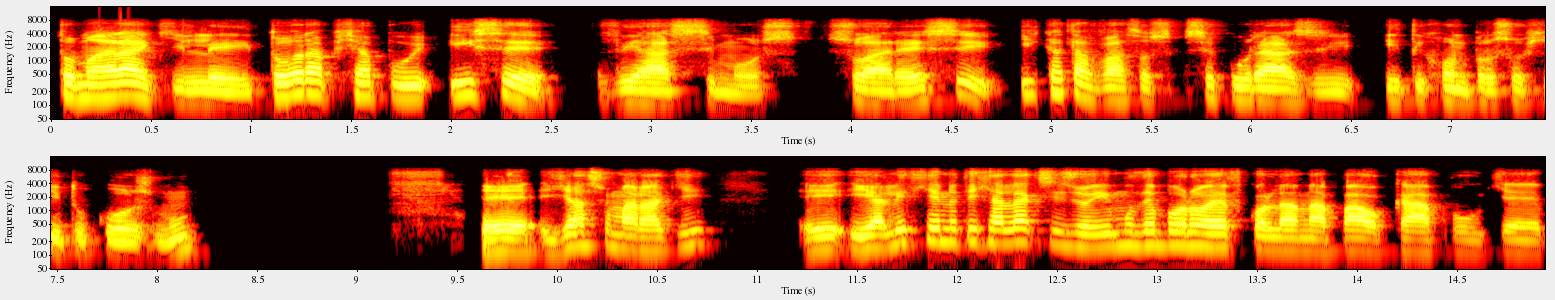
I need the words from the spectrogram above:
Το μαράκι λέει, τώρα πια που είσαι διάσημος σου αρέσει ή κατά βάθος σε κουράζει η τυχόν προσοχή του κόσμου; Ε, γεια σου Μαράκη. Ε, η αλήθεια είναι ότι έχει αλλάξει η ζωή μου. Δεν μπορώ εύκολα να πάω κάπου και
